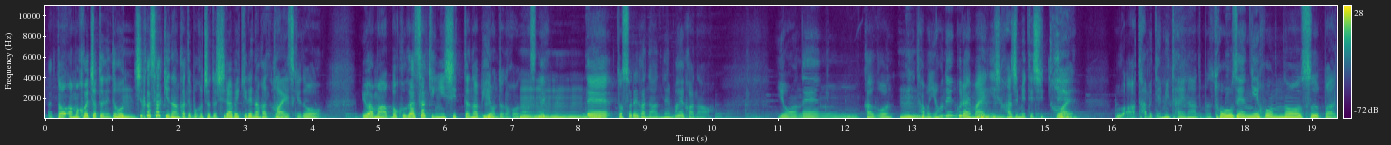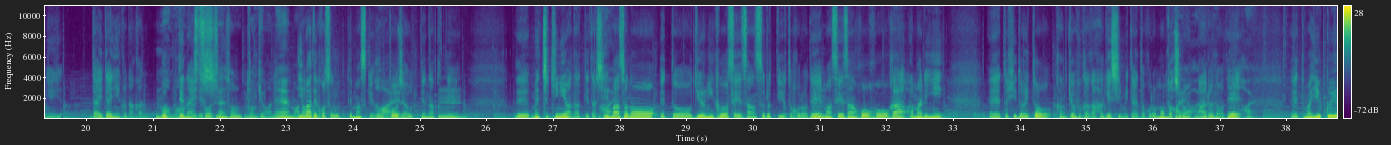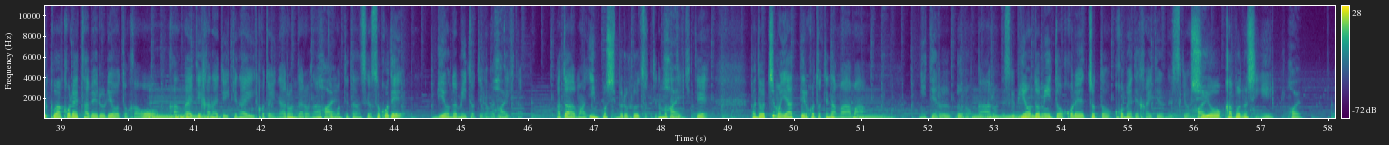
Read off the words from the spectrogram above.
あとあまあ、これちょっとねどっちが先なんかって僕ちょっと調べきれなかったんですけど、要はまあ僕が先に知ったのはビヨンドの方なんですね。うんうんうんうんで、と、それが何年前かな。4年か5、うん。多分4年ぐらい前にうんうん。初めて知って、はいうわ食べてみたいなと。思って当然日本のスーパーに代替肉なんかまあまあ売ってないですし、そうですねその時はね、まだ。今でこそ売ってますけど、はい。当時は売ってなくて、うん。でめっちゃ気にはなってたし、はい。まあその、えっと、牛肉を生産するっていうところで、うん。まあ、生産方法があまりに、えっと、ひどいと環境負荷が激しいみたいなところももちろんあるので、はいえっとまあ、ゆくゆくはこれ食べる量とかを考うん。えていかないといけないことになるんだろうなと思ってたんですけど、そこでビヨンドミートっていうのが出てきた、あとはまあインポッシブルフーズっていうのも出てきて、まあ、どっちもやってることっていうのはまあまあうん。似てる部分があるんですけど、うん。ビヨンドミートこれちょっと米で書いてるんですけど、い。主要株主にはい。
